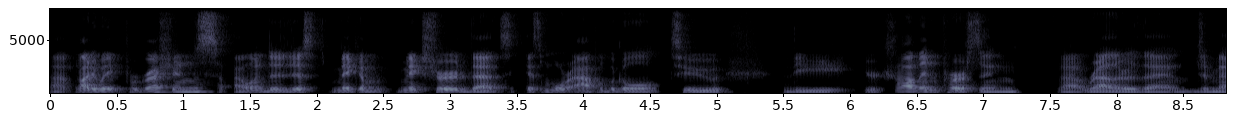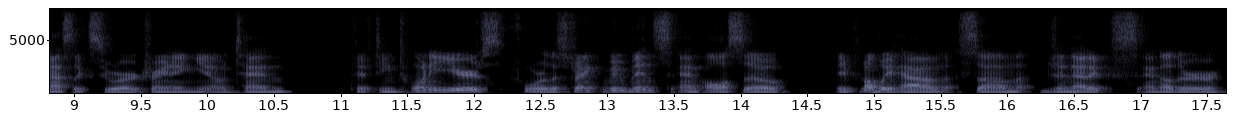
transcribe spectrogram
uh, bodyweight progressions, I wanted to just make them make sure that it's more applicable to the your common person uh, rather than gymnastics who are training, you know, 10, 15, 20 years for the strength movements. And also, they probably have some genetics and other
